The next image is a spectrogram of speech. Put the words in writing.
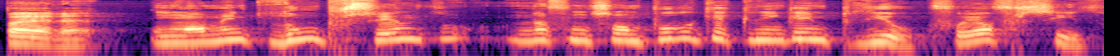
para um aumento de 1% na função pública que ninguém pediu, que foi oferecido,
